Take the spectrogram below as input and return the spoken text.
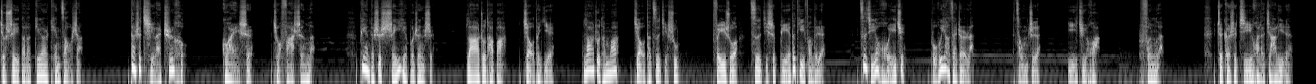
就睡到了第二天早上，但是起来之后，怪事就发生了，变得是谁也不认识，拉住他爸叫他爷，拉住他妈叫他自己叔，非说自己是别的地方的人。自己要回去，不要在这儿了。总之，一句话，疯了。这可是急坏了家里人，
